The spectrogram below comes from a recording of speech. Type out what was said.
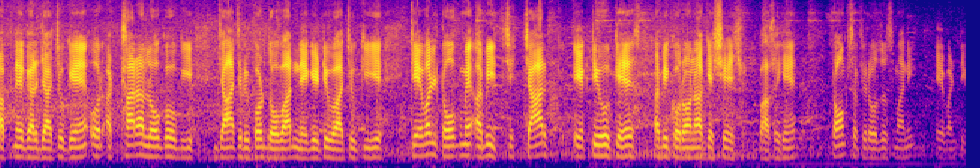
अपने घर जा चुके हैं और 18 लोगों की जाँच रिपोर्ट दो बार नेगेटिव आ चुकी है। केवल टोंक में अभी चार एक्टिव केस अभी कोरोना के शेष बाकी हैं। टोंक से Firoz Usmani A one T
